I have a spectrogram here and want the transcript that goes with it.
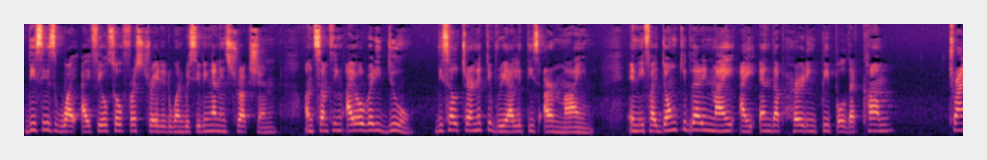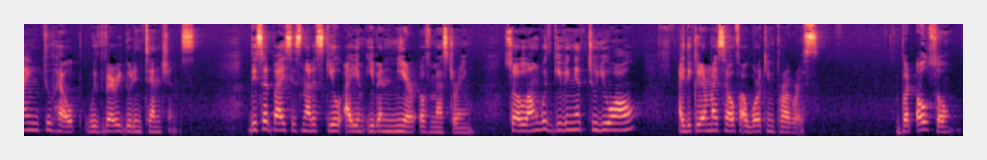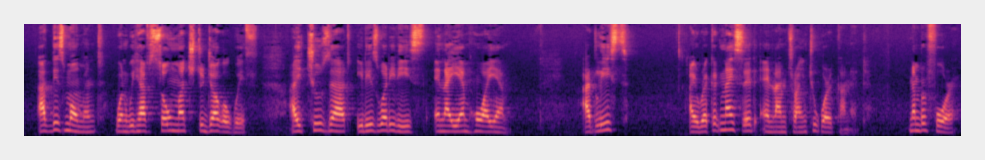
This is why I feel so frustrated when receiving an instruction on something I already do. These alternative realities are mine and if I don't keep that in mind, I end up hurting people that come trying to help with very good intentions. This advice is not a skill I am even near of mastering. So, along with giving it to you all, I declare myself a work in progress. But also, at this moment, when we have so much to juggle with. I choose that it is what it is and I am who I am. At least I recognize it and I'm trying to work on it. Number four,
